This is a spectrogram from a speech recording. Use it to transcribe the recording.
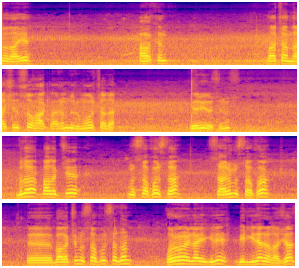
dolayı halkın, vatandaşın, sokakların durumu ortada. Görüyorsunuz. Bu da balıkçı Mustafa Usta, Sarı Mustafa. Ee, balıkçı Mustafa Usta'dan korona ile ilgili bilgiler alacağız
